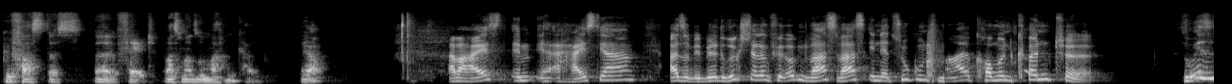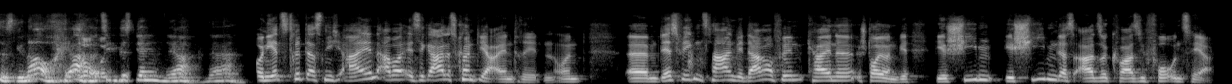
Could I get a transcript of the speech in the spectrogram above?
gefasst, das äh, Feld, was man so machen kann. Ja. Aber heißt, heißt ja, also wir bilden Rückstellung für irgendwas, was in der Zukunft mal kommen könnte. So ist es, genau. Ja, so, hört sich ein bisschen, ja, ja. Und jetzt tritt das nicht ein, aber ist egal, es könnte ja eintreten. Und ähm, deswegen zahlen wir daraufhin keine Steuern. Wir, wir, schieben, wir schieben das also quasi vor uns her.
